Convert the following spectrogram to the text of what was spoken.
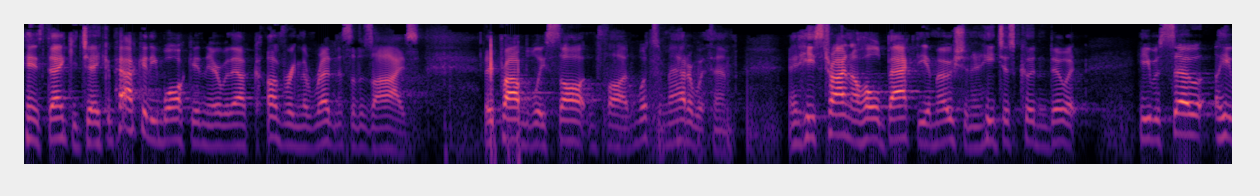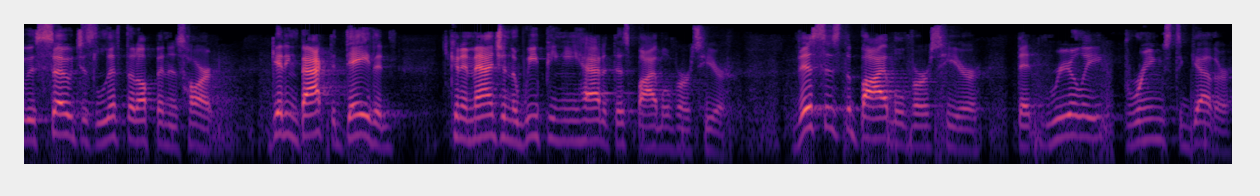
Thank you, Jacob. How could he walk in there without covering the redness of his eyes? They probably saw it and thought, what's the matter with him? And he's trying to hold back the emotion, and he just couldn't do it. He was so, he was so just lifted up in his heart. Getting back to David, you can imagine the weeping he had at this Bible verse here. This is the Bible verse here that really brings together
